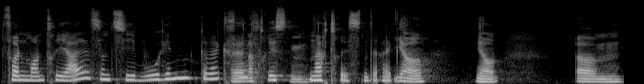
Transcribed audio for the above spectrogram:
von Montreal sind Sie wohin gewechselt? Äh, nach Dresden. Nach Dresden direkt. Ja, ja. Ähm,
